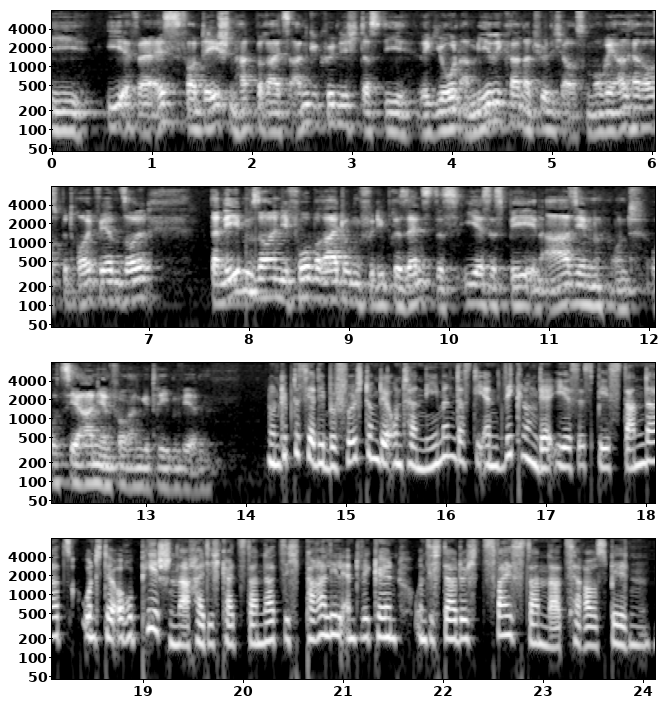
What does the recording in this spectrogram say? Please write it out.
Die IFRS Foundation hat bereits angekündigt, dass die Region Amerika natürlich aus Montreal heraus betreut werden soll. Daneben sollen die Vorbereitungen für die Präsenz des ISSB in Asien und Ozeanien vorangetrieben werden. Nun gibt es ja die Befürchtung der Unternehmen, dass die Entwicklung der ISSB-Standards und der europäischen Nachhaltigkeitsstandards sich parallel entwickeln und sich dadurch zwei Standards herausbilden.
